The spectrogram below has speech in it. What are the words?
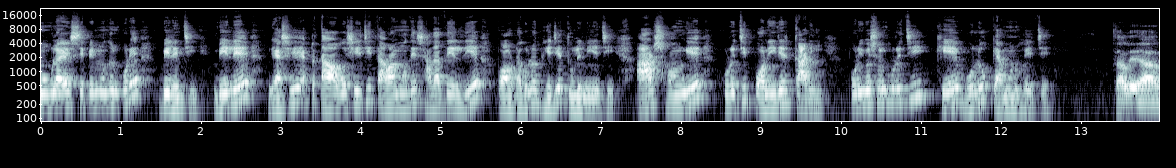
মোগলাইয়ের শেপের মতন করে বেলেছি। বেলে গ্যাসে একটা তাওয়া বসিয়েছি, তাওয়ার মধ্যে সাদা তেল দিয়ে পরোটাগুলো ভেজে তুলে নিয়েছি। আর সঙ্গে করেছি পনিরের কারি। পরিবেশন করেছি, খেয়ে বলুক কেমন হয়েছে। তাহলে আর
